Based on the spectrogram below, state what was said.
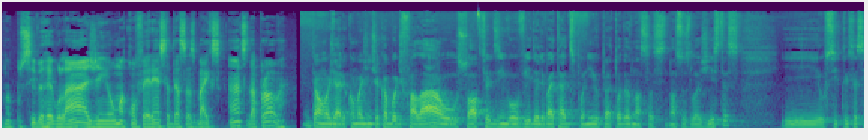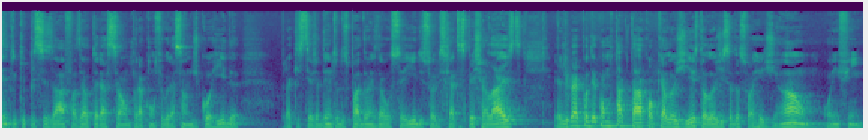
uma possível regulagem ou uma conferência dessas bikes antes da prova? Então, Rogério, como a gente acabou de falar, o software desenvolvido ele vai estar disponível para todos os nossos, nossos lojistas e o ciclista sempre que precisar fazer alteração para a configuração de corrida, para que esteja dentro dos padrões da UCI, de sua bicicleta Specialized, ele vai poder contactar qualquer lojista, lojista da sua região, ou enfim,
